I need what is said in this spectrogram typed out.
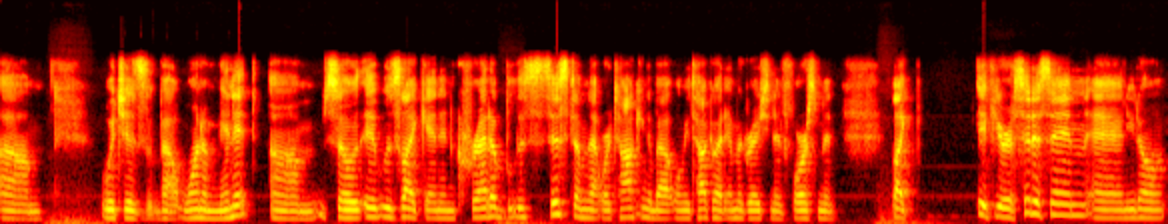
Um, which is about one a minute. Um, so it was like an incredible system that we're talking about when we talk about immigration enforcement. Like, if you're a citizen and you don't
